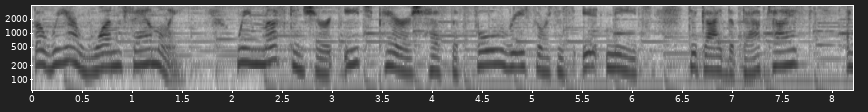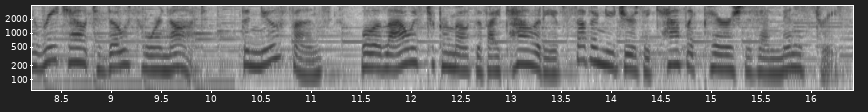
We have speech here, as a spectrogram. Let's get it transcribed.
but we are one family. We must ensure each parish has the full resources it needs to guide the baptized and reach out to those who are not. The new funds will allow us to promote the vitality of Southern New Jersey Catholic parishes and ministries,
